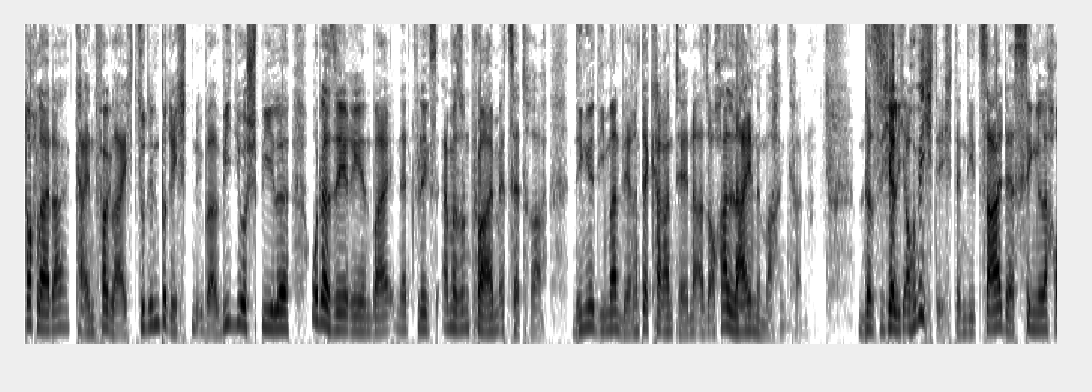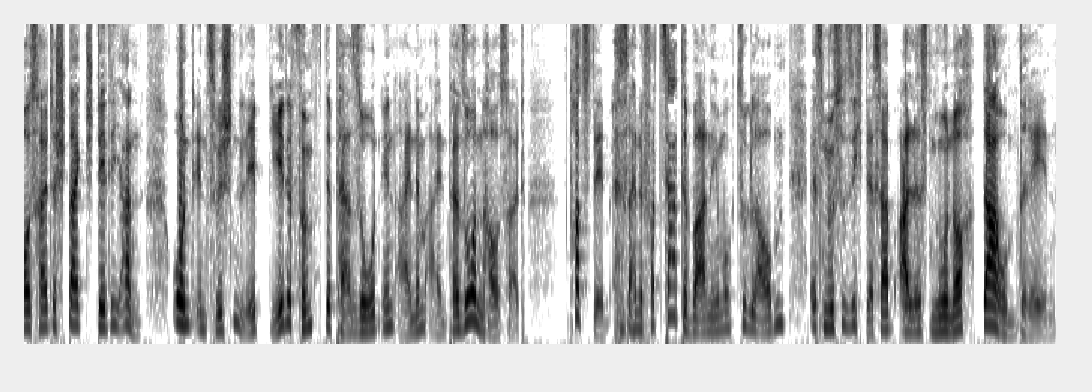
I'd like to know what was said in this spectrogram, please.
doch leider kein Vergleich zu den Berichten über Videospiele oder Serien bei Netflix, Amazon Prime etc. Dinge, die man während der Quarantäne also auch alleine machen kann. das ist sicherlich auch wichtig, denn die Zahl der Single-Haushalte steigt stetig an und inzwischen lebt jede fünfte Person in einem Ein-Personen-Haushalt. Trotzdem, es ist eine verzerrte Wahrnehmung zu glauben, es müsse sich deshalb alles nur noch darum drehen.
